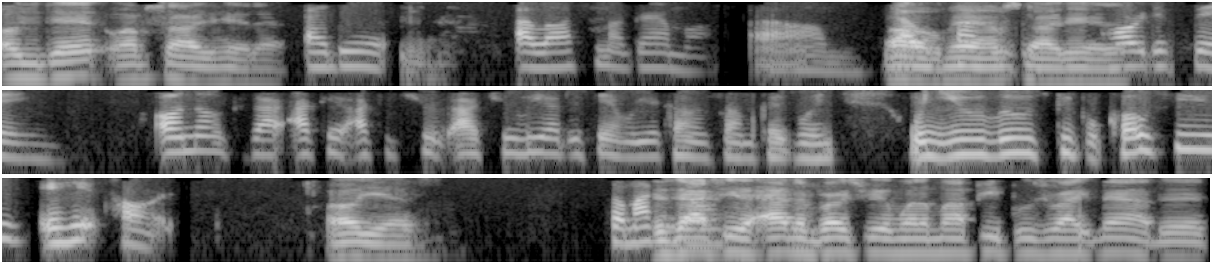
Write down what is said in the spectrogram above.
Oh, you did? Oh, I'm sorry to hear that. I did. Yeah. I lost my grandma. Um, that oh was man, I'm sorry to hear that. Hardest thing Oh no, because I I could I could tr- I truly understand where you're coming from. Because when when you lose people close to you, it hits hard. Oh yes. So my it's actually the anniversary of one of my peoples right now that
